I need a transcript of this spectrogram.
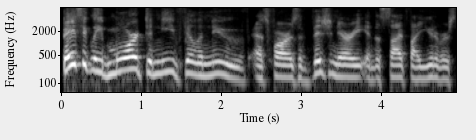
basically more Denis Villeneuve as far as a visionary in the sci-fi universe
